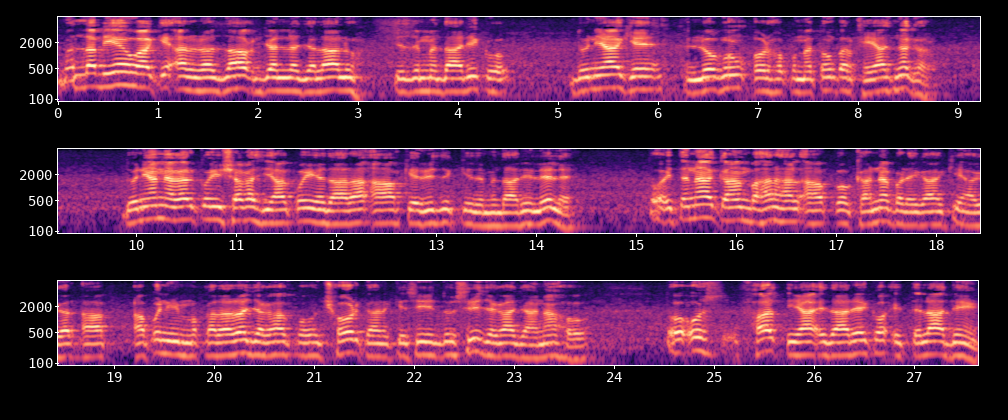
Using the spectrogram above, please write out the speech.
مطلب یہ ہوا کہ الرزاق جل جلال کی ذمہ داری کو دنیا کے لوگوں اور حکومتوں پر قیاس نہ کرو۔ دنیا میں اگر کوئی شخص یا کوئی ادارہ آپ کے رزق کی ذمہ داری لے لے تو اتنا کام بہرحال آپ کو کرنا پڑے گا کہ اگر آپ اپنی مقررہ جگہ کو چھوڑ کر کسی دوسری جگہ جانا ہو، تو اس فرد یا ادارے کو اطلاع دیں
